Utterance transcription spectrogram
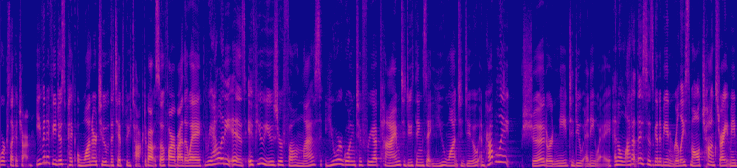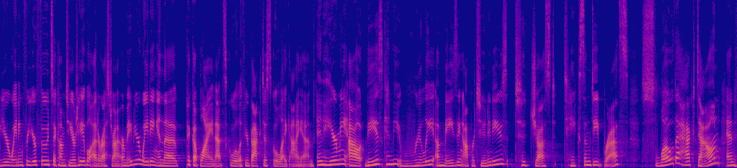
works like a charm. Even if you just pick one or two of the tips we've talked about so far, by the way, the reality is if you use your phone less, you are going to free up time to do things that you want to do and probably should or need to do anyway. And a lot of this is going to be in really small chunks, right? Maybe you're waiting for your food to come to your table at a restaurant, or maybe you're waiting in the pickup line at school if you're back to school like I am. And hear me out, these can be really amazing opportunities to just take some deep breaths, slow the heck down, and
